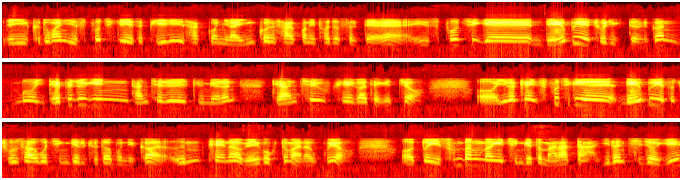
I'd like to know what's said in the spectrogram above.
이제 이 그동안 이 스포츠계에서 비리 사건이나 인권 사건이 터졌을 때 이 스포츠계 내부의 조직들, 그러니까 뭐이 대표적인 단체를 들면은 대한체육회가 되겠죠. 어, 이렇게 스포츠계 내부에서 조사하고 징계를 주다 보니까 은폐나 왜곡도 많았고요. 어, 또 이 손방망이 징계도 많았다. 이런 지적이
